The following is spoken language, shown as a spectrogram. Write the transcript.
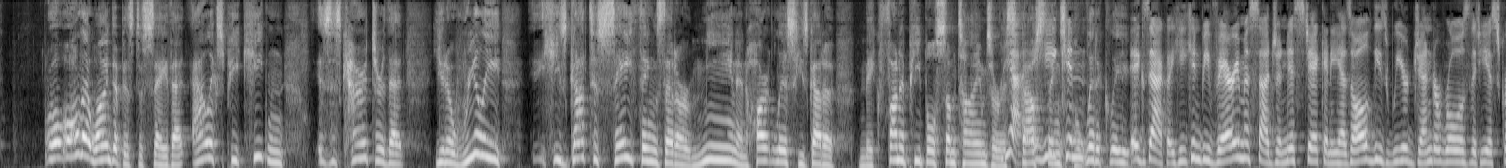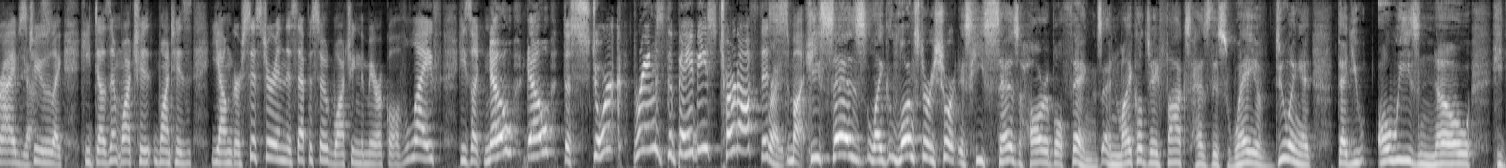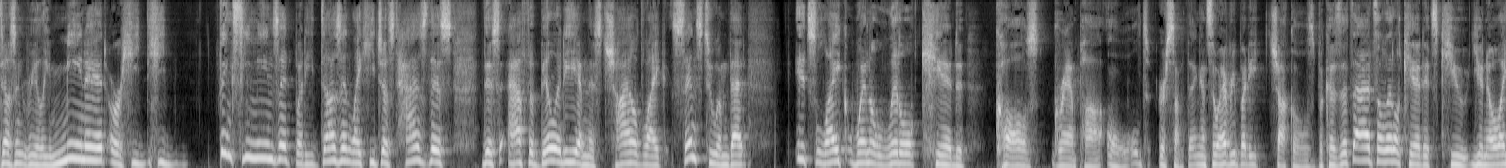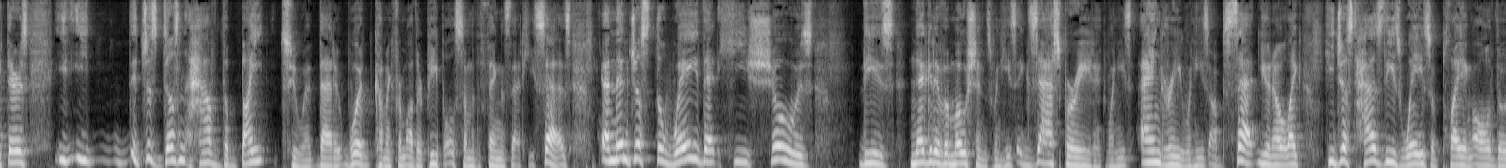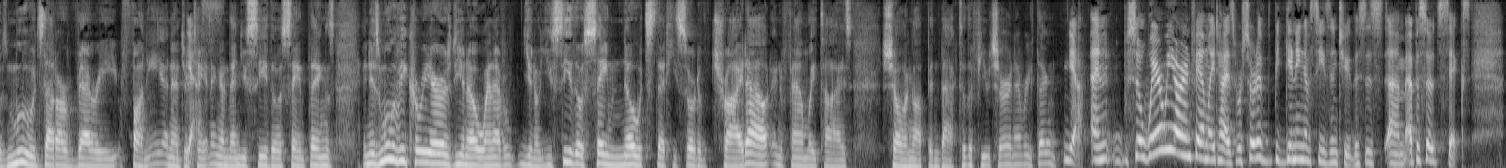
all, all that wind up is to say that Alex P. Keaton is this character that, you know, really he's got to say things that are mean and heartless. He's got to make fun of people sometimes or espouse yeah, things can, politically. Exactly. He can be very misogynistic and he has all of these weird gender roles that he ascribes yes. to. Like he doesn't watch his, want his younger sister in this episode watching The Miracle of Life. He's like, no, no, the stork brings the babies. Turn off this right. smut. He says, like, long story short is he says horrible things. And Michael J. Fox has this way of doing it that you always know he doesn't really mean it or he he thinks he means it but he doesn't. Like he just has this this affability and this childlike sense to him that it's like when a little kid calls grandpa old or something. And so everybody chuckles because it's ah, it's a little kid. It's cute. You know like there's he, he, it just doesn't have the bite to it that it would coming from other people, some of the things that he says. And then just the way that he shows these negative emotions when he's exasperated, when he's angry, when he's upset, you know, like he just has these ways of playing all of those moods that are very funny and entertaining. Yes. And then you see those same things in his movie careers, you know, whenever, you know, you see those same notes that he sort of tried out in Family Ties showing up in Back to the Future and everything. Yeah. And so where we are in Family Ties, we're sort of the beginning of season two. This is um, episode six.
